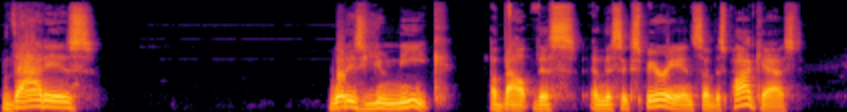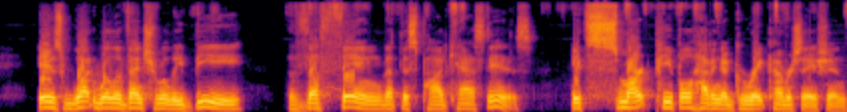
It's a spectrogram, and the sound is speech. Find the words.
That is what is unique about this and this experience of this podcast is what will eventually be the thing that this podcast is. It's smart people having a great conversation,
